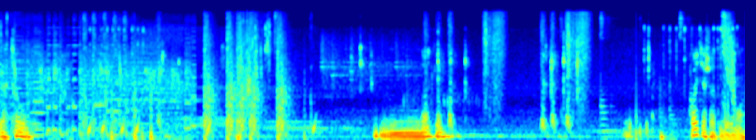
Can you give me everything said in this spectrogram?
Готово. Окей. Хочешь это дерьмо?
